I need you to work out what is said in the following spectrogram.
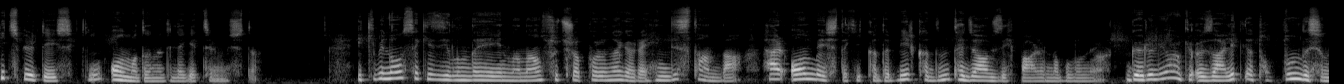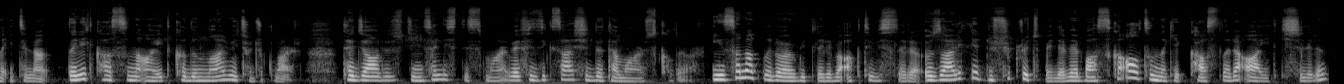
hiçbir değişikliğin olmadığını dile getirmişti. 2018 yılında yayınlanan suç raporuna göre Hindistan'da her 15 dakikada bir kadın tecavüz ihbarında bulunuyor. Görülüyor ki özellikle toplum dışına itilen Dalit kastına ait kadınlar ve çocuklar tecavüz, cinsel istismar ve fiziksel şiddete maruz kalıyor. İnsan hakları örgütleri ve aktivistleri özellikle düşük rütbeli ve baskı altındaki kaslara ait kişilerin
